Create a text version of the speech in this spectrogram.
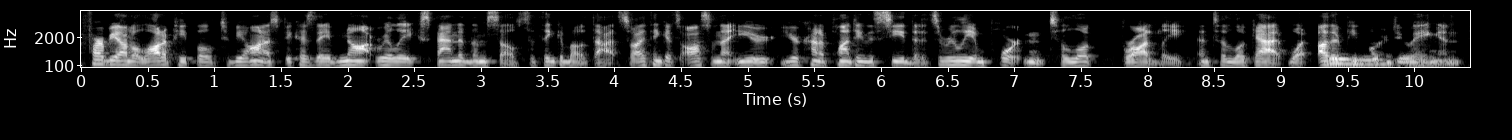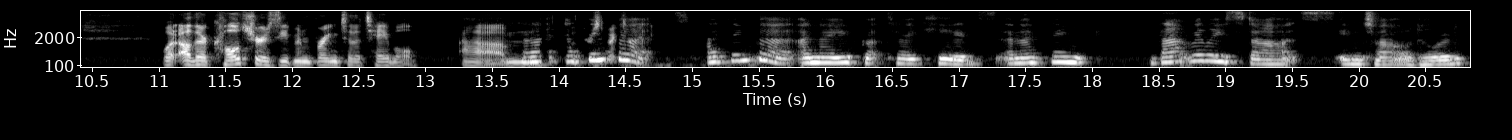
far beyond a lot of people to be honest because they've not really expanded themselves to think about that so i think it's awesome that you're you're kind of planting the seed that it's really important to look broadly and to look at what other mm. people are mm. doing and what other cultures even bring to the table um, I, I think that i think that i know you've got three kids and i think that really starts in childhood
